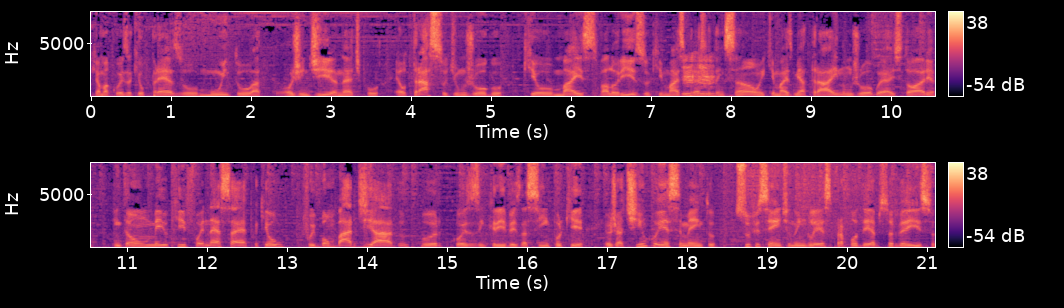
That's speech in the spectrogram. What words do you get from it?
que é uma coisa que eu prezo muito hoje em dia, né? Tipo, é o traço de um jogo que eu mais valorizo, que mais Uhum. presto atenção e que mais me atrai num jogo é a história. Então, meio que foi nessa época que eu fui bombardeado por coisas incríveis assim, porque eu já tinha um conhecimento suficiente no inglês para poder absorver isso.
